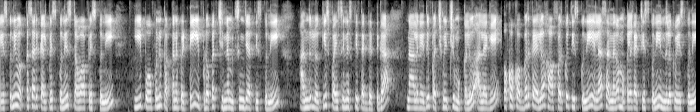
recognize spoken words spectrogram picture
వేసుకుని ఒక్కసారి కలిపేసుకుని స్టవ్ ఆఫ్ వేసుకుని ఈ పోపుని పక్కన పెట్టి ఇప్పుడు ఒక చిన్న మిక్సింగ్ జార్ తీసుకుని అందులోకి స్పైసీనెస్కి తగ్గట్టుగా నాలుగైదు పచ్చిమిర్చి ముక్కలు అలాగే ఒక కొబ్బరికాయలో హాఫ్ వరకు తీసుకుని ఇలా సన్నగా ముక్కలు కట్ చేసుకుని ఇందులోకి వేసుకుని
